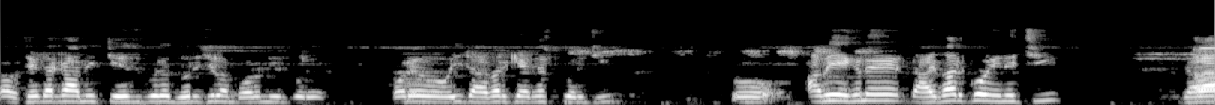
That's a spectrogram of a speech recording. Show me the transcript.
তো সেটাকে আমি টেস্ট করে ধরেছিলাম বড় করে পরে ওই ড্রাইভারকে অ্যারেস্ট করেছি। তো আমি এখানে ড্রাইভারকেও এনেছি। যারা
